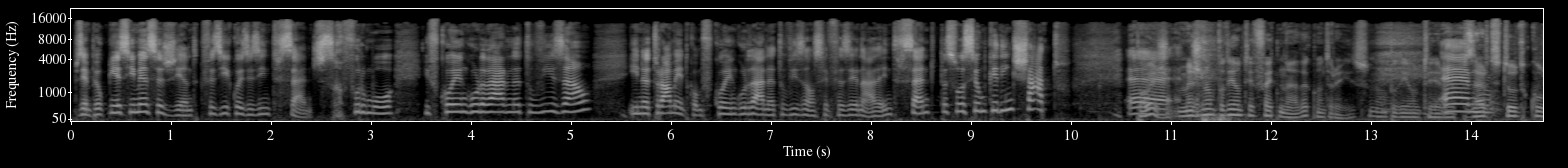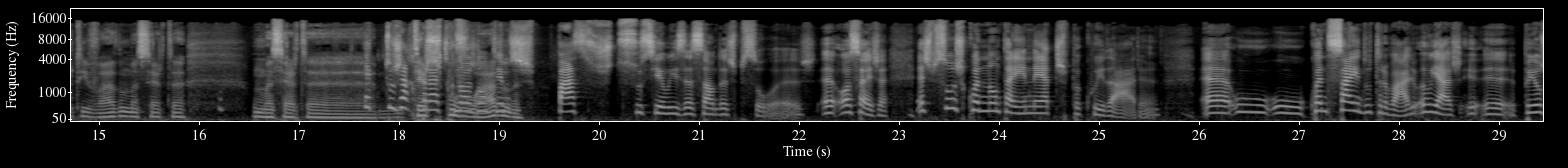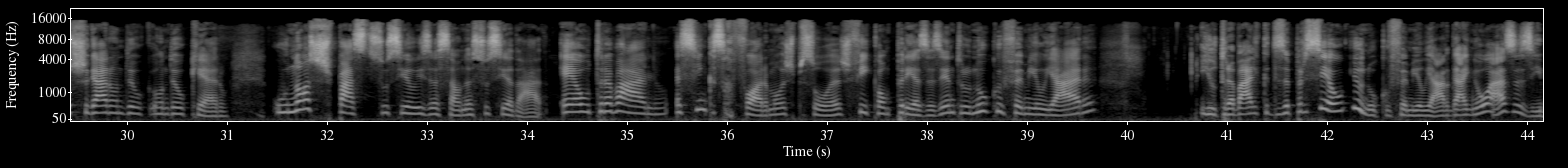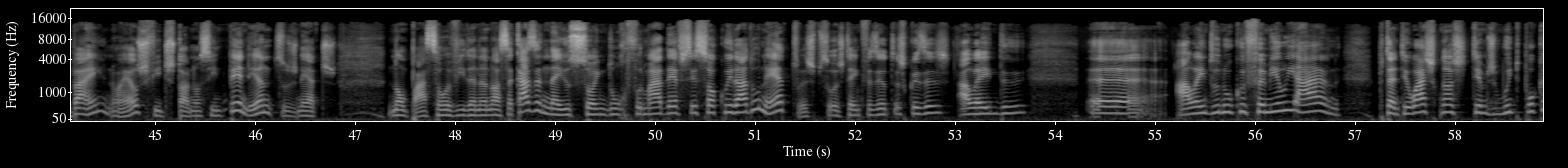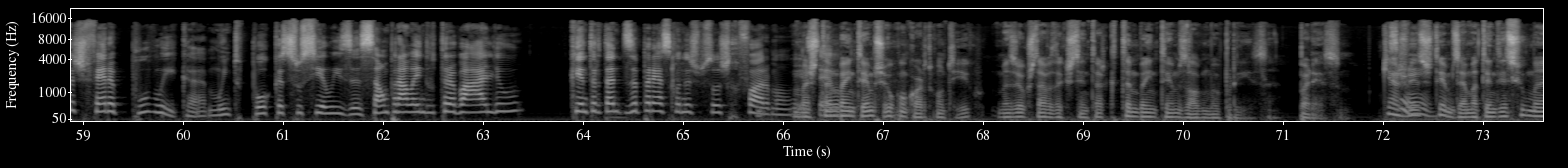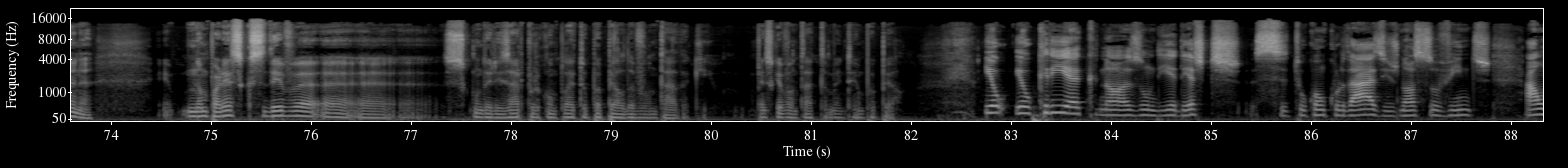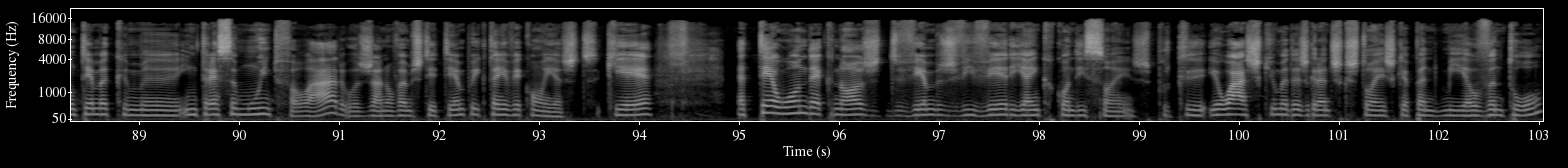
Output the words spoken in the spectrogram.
Por exemplo, eu conheço imensa gente que fazia coisas interessantes, se reformou e ficou a engordar na televisão, e naturalmente, como ficou a engordar na televisão sem fazer nada interessante, passou a ser um bocadinho chato. Pois, uh, mas não podiam ter feito nada contra isso, não podiam ter, um, apesar de tudo, cultivado uma certa. Uma certa. É que tu já reparaste que nós não temos passos de socialização das pessoas. Uh, ou seja, as pessoas quando não têm netos para cuidar, uh, o, o, quando saem do trabalho, aliás, uh, para eu chegar onde eu, onde eu quero, o nosso espaço de socialização na sociedade é o trabalho. Assim que se reformam, as pessoas ficam presas entre o núcleo familiar e o trabalho que desapareceu. E o núcleo familiar ganhou asas, e bem, não é? Os filhos tornam-se independentes, os netos não passam a vida na nossa casa, nem o sonho de um reformado deve ser só cuidar do neto. As pessoas têm que fazer outras coisas além de. Uh, além do núcleo familiar. Portanto, eu acho que nós temos muito pouca esfera pública, muito pouca socialização para além do trabalho que entretanto desaparece quando as pessoas se reformam. Mas Esse também é temos, eu concordo contigo, mas eu gostava de acrescentar que também temos alguma preguiça, parece-me. Que às Sim. vezes temos, é uma tendência humana não parece que se deva a, a secundarizar por completo o papel da vontade aqui. Penso que a vontade também tem um papel. Eu, eu queria que nós, um dia destes, se tu concordares e os nossos ouvintes, há um tema que me interessa muito falar, hoje já não vamos ter tempo, e que tem a ver com este, que é até onde é que nós devemos viver e em que condições? Porque eu acho que uma das grandes questões que a pandemia levantou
